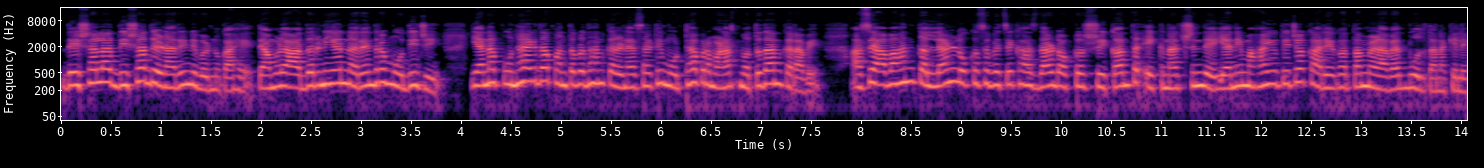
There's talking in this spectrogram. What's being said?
देशाला दिशा देणारी निवडणूक आहे. त्यामुळे आदरणीय नरेंद्र मोदीजी यांना पुन्हा एकदा पंतप्रधान करण्यासाठी मोठ्या प्रमाणात मतदान करावे असे आवाहन कल्याण लोकसभेचे खासदार डॉक्टर श्रीकांत एकनाथ शिंदे यांनी महायुतीच्या कार्यकर्ता मेळाव्यात बोलताना केले.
